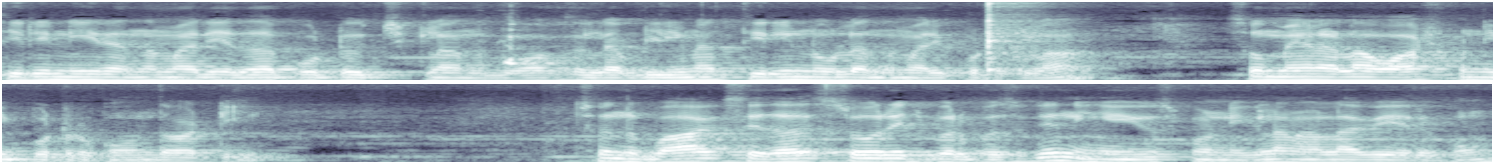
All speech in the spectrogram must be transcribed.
திருநீர் அந்த மாதிரி எதாவது போட்டு வச்சுக்கலாம். அந்த பாக்ஸில் அப்படி இல்லைன்னா திருநூல் அந்த மாதிரி போட்டுக்கலாம். ஸோ மேலெல்லாம் வாஷ் பண்ணி போட்டிருக்கோம் இந்த வாட்டி. ஸோ இந்த பாக்ஸ் ஏதாவது ஸ்டோரேஜ் பர்பஸுக்கு நீங்கள் யூஸ் பண்ணிக்கலாம். நல்லாவே இருக்கும்.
